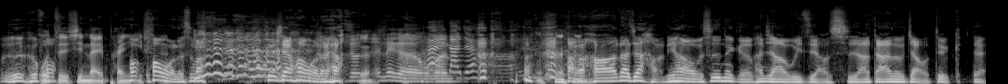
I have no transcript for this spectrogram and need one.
我换只信赖潘换医换我了是吗？对，现在换我了呀。那个我嗨，们大家好。好 好，大家好，你好，我是那个潘家豪物理治疗师啊，大家都叫我 Duke。对，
